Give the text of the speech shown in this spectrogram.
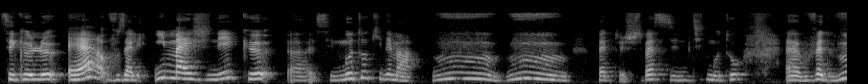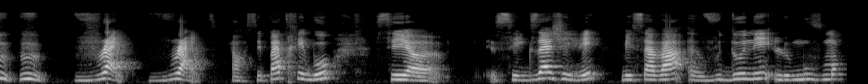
C'est que le R, vous allez imaginer que euh, c'est une moto qui démarre. En fait, je sais pas si c'est une petite moto. Euh, vous faites right, right. Alors, c'est pas très beau. C'est c'est exagéré, mais ça va vous donner le mouvement.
